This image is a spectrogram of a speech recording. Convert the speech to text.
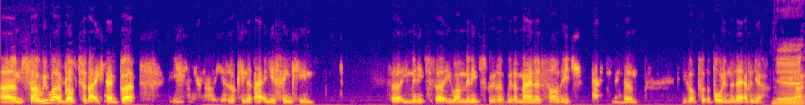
Um, so we were robbed to that extent, but you, you know you're looking at that and you're thinking, 30 minutes, 31 minutes with a, with a man advantage, battling them. You've got to put the ball in the net, haven't you? Yeah. You know?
